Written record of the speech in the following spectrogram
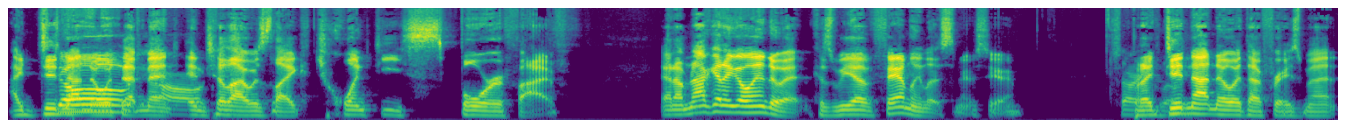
I did not know what that meant oh, until I was like 24 or 5. And I'm not going to go into it because we have family listeners here. Sorry, But I Chloe. did not know what that phrase meant.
